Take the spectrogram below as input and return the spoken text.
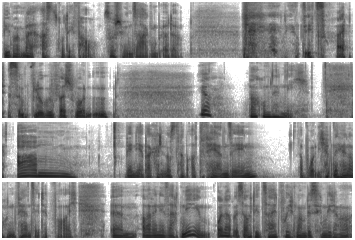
wie man bei Astro TV so schön sagen würde. Die Zeit ist im Fluge verschwunden. Ja, warum denn nicht? Ähm, wenn ihr aber keine Lust habt auf Fernsehen, obwohl ich habe nachher noch einen Fernsehtipp für euch. Ähm, aber wenn ihr sagt, nee, Urlaub ist auch die Zeit, wo ich mal ein bisschen wieder mal,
